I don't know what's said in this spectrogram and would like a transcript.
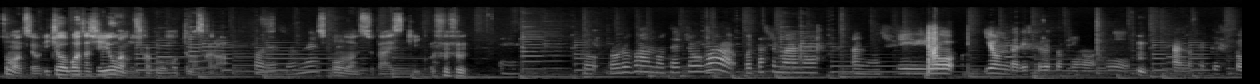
そうなんですよ。一応私ヨガの資格も持ってますから。そうですよね。そうなんですよ。大好き。えーとドルバーンの手帳は、私もあの、あの詩を読んだりするときのに、うあのテキスト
